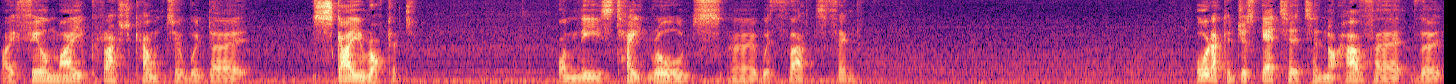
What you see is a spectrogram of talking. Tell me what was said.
I feel my crash counter would uh, skyrocket on these tight roads uh, with that thing. or I could just get it and not have uh, the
